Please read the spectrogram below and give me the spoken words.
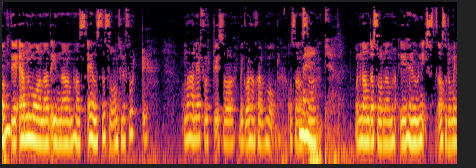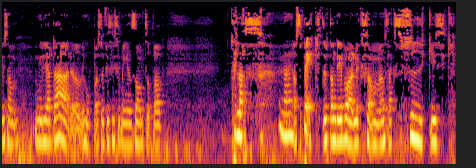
Och det är en månad innan hans äldsta son fyller 40. Och när han är 40 så begår han självmord. Och sen så, Men och den andra sonen är heroinist. Alltså de är liksom miljardärer allihopa. Så det finns liksom ingen sån typ av klassaspekt. nej. Utan det är bara liksom en slags psykisk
